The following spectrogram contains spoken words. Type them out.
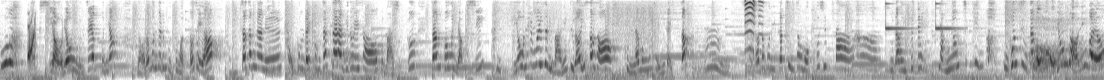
우와, 역시 어려운 문제였군요. 여러분들은 보통 어떠세요? 음, 짜장면은 달 역시 귀여운 해물들이 많이 들어있어서 골라 먹는 재미가 있죠? 음, 잘하다 보니까 진짜 먹고 싶다. 하, 후라이드 대 양념치킨. 이건 진짜 너무 어려운 거 아닌가요?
